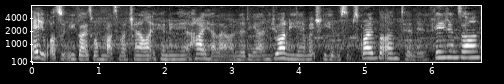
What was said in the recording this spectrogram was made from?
Hey, what's up you guys, welcome back to my channel. If you're new here, hi, hello, I'm Lydia, and if you are new here, make sure you hit the subscribe button, turn notifications on,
